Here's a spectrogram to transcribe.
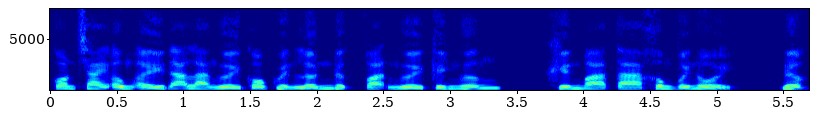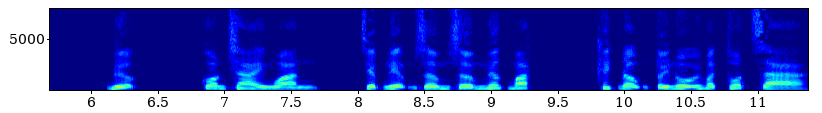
Con trai ông ấy đã là người có quyền lớn được vạn người kính ngưỡng, khiến bà ta không với nổi. Được, được, con trai ngoan, Diệp Niệm rơm rớm nước mắt, kích động tới nỗi bật thốt ra,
